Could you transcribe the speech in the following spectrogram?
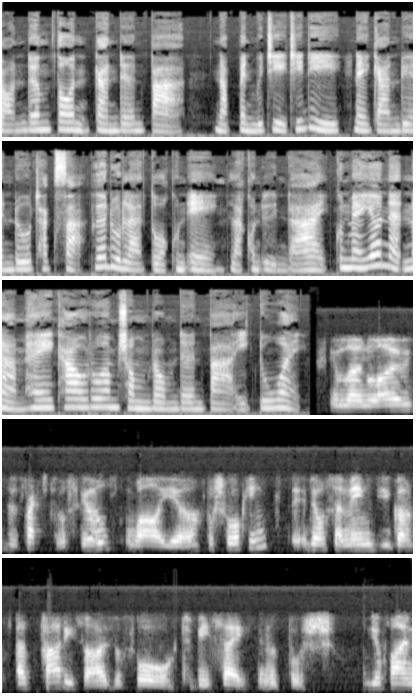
ก่อนเริ่มต้น การเดินป่า นับเป็นวิธีที่ดีในการเรียนรู้ทักษะเพื่อดูแลตัวคุณเองและคนอื่นได้ คุณเมเยอร์แนะนำให้เข้าร่วมชมรมเดินป่าอีกด้วย You learn loads of practical skills while you're bushwalking. It also means you've got a party size of four to be safe in the bush. You'll find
